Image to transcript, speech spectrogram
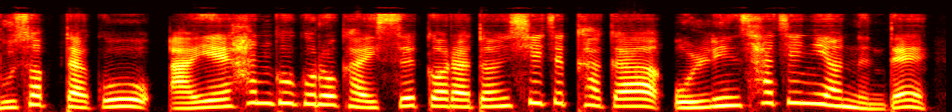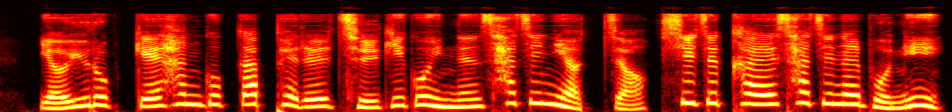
무섭다고 아예 한국으로 가 있을 거라던 시즈카가 올린 사진이었는데 여유롭게 한국 카페를 즐기고 있는 사진이었죠. 시즈카의 사진을 보니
